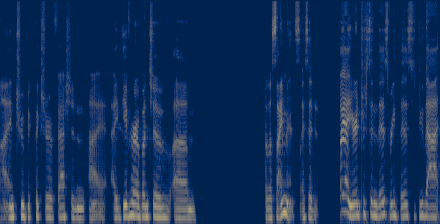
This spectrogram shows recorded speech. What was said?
uh, in true big picture fashion I I gave her a bunch of um, of assignments. I said, oh yeah, you're interested in this, read this, do that.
